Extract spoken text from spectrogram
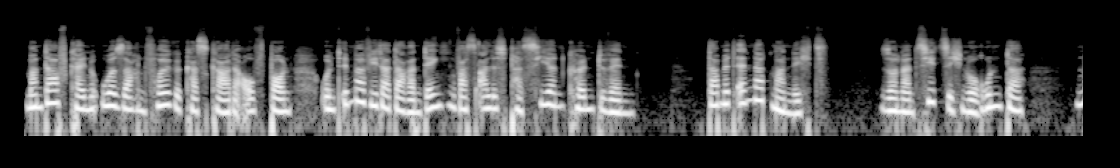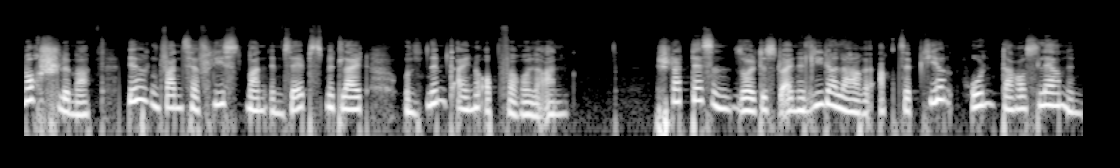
Man darf keine Ursachenfolgekaskade aufbauen und immer wieder daran denken, was alles passieren könnte, wenn. Damit ändert man nichts, sondern zieht sich nur runter. Noch schlimmer, irgendwann zerfließt man im Selbstmitleid und nimmt eine Opferrolle an. Stattdessen solltest du eine Niederlage akzeptieren und daraus lernen.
